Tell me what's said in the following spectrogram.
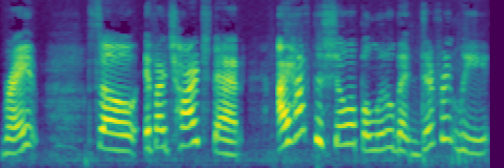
right? So if I charge that, I have to show up a little bit differently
